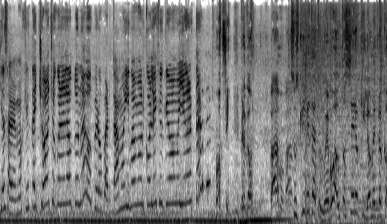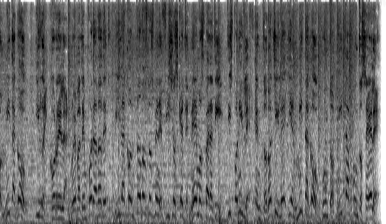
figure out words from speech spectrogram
ya sabemos que está chocho con el auto nuevo, pero partamos y vamos al colegio que vamos a llegar tarde. Oh, sí, perdón. Vamos, vamos. Suscríbete a tu nuevo auto cero kilómetro con Mita Go y recorre la nueva temporada de tu vida con todos los beneficios que tenemos para ti. Disponible en todo Chile y en mitago.mita.cl.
